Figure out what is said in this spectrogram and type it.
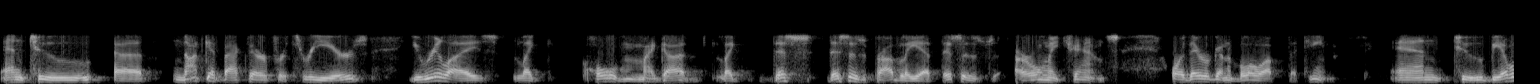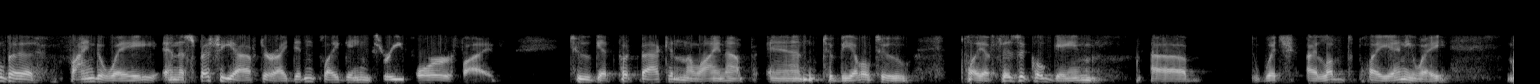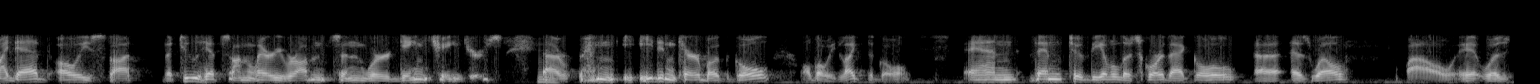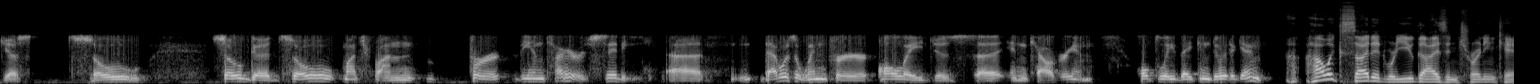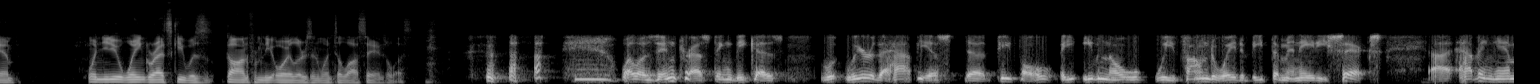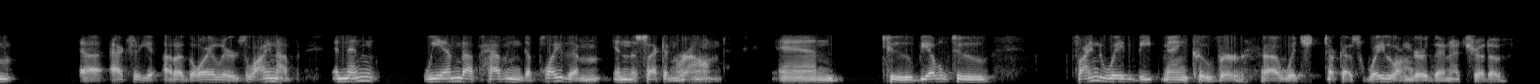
and to uh, not get back there for three years, you realize like, oh my God, like this this is probably it. This is our only chance, or they were going to blow up the team. And to be able to find a way, and especially after I didn't play game three, four, or five, to get put back in the lineup and to be able to play a physical game, uh, which I love to play anyway. My dad always thought the two hits on Larry Robinson were game changers. Uh, he didn't care about the goal, although he liked the goal. And then to be able to score that goal uh, as well, wow, it was just so, so good, so much fun for the entire city. Uh, that was a win for all ages uh, in Calgary, and hopefully they can do it again. How excited were you guys in training camp when you knew Wayne Gretzky was gone from the Oilers and went to Los Angeles? well, it was interesting because were the happiest uh, people, even though we found a way to beat them in '86. Uh, having him uh, actually out of the Oilers lineup, and then we end up having to play them in the second round, and to be able to find a way to beat Vancouver, uh, which took us way longer than it should have,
